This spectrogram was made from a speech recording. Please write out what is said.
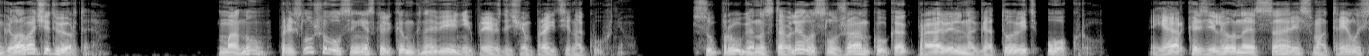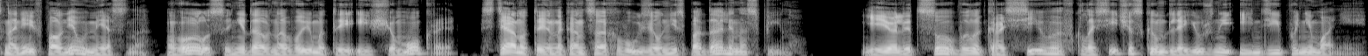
Глава четвертая. Ману прислушивался несколько мгновений, прежде чем пройти на кухню. Супруга наставляла служанку, как правильно готовить окру. Ярко-зеленая сари смотрелась на ней вполне уместно. Волосы, недавно вымытые и еще мокрые, стянутые на концах в узел, не спадали на спину. Ее лицо было красиво в классическом для Южной Индии понимании.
